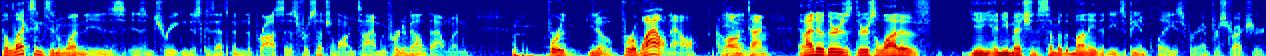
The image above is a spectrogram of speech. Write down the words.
the Lexington one is is intriguing just because that's been in the process for such a long time. We've heard about that one for you know for a while now, A long And- time. And I know there's there's a lot of you, and you mentioned some of the money that needs to be in place for infrastructure,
